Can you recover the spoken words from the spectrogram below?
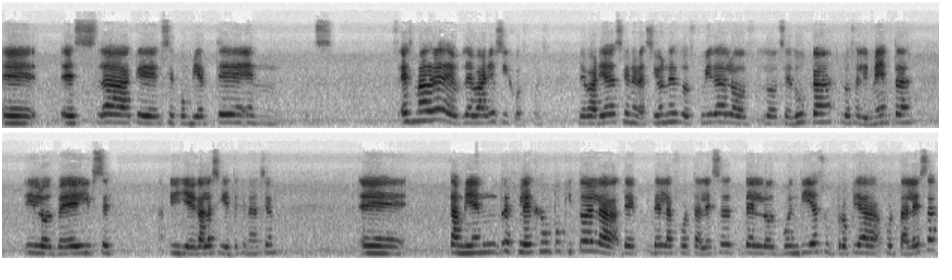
Eh, es la que se convierte en... Es madre de, varios hijos, pues, de varias generaciones, los cuida, los, los educa, los alimenta y los ve irse y llega a la siguiente generación. Eh, también refleja un poquito de la, de, de la fortaleza de los buen días, su propia fortaleza,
